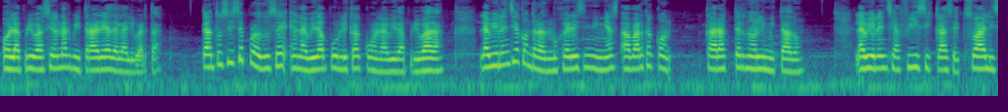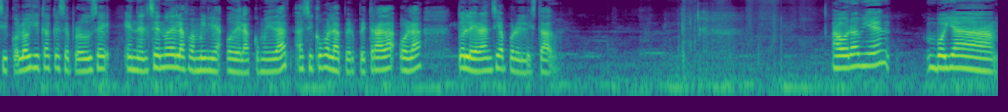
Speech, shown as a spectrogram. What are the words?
o la privación arbitraria de la libertad. Tanto si se produce en la vida pública como en la vida privada. La violencia contra las mujeres y niñas abarca con carácter no limitado, la violencia física, sexual y psicológica que se produce en el seno de la familia o de la comunidad, así como la perpetrada o la tolerancia por el Estado. Ahora bien, voy a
